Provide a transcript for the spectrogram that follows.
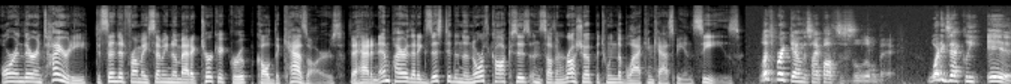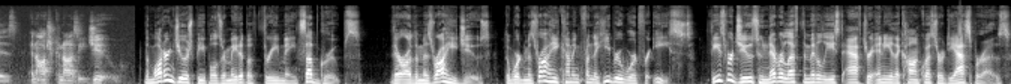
or in their entirety, descended from a semi-nomadic Turkic group called the Khazars, that had an empire that existed in the North Caucasus and southern Russia between the Black and Caspian Seas. Let's break down this hypothesis a little bit. What exactly is an Ashkenazi Jew? The modern Jewish peoples are made up of three main subgroups. There are the Mizrahi Jews, the word Mizrahi coming from the Hebrew word for east. These were Jews who never left the Middle East after any of the conquests or diasporas.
